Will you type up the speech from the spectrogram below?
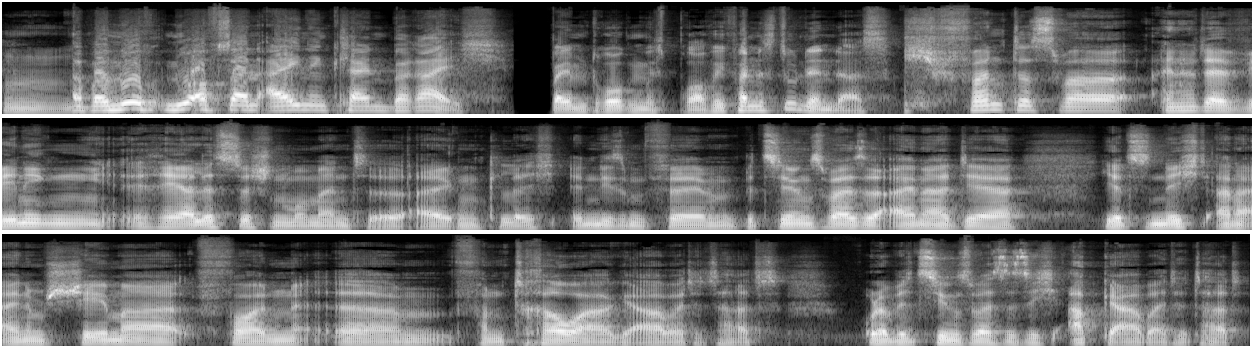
Aber nur, nur auf seinen eigenen kleinen Bereich beim Drogenmissbrauch. Wie fandest du denn das? Ich fand, das war einer der wenigen realistischen Momente eigentlich in diesem Film, beziehungsweise einer, der jetzt nicht an einem Schema von, ähm, von Trauer gearbeitet hat oder beziehungsweise sich abgearbeitet hat.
